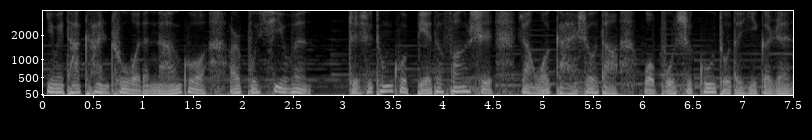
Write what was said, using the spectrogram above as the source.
因为他看出我的难过而不细问。只是通过别的方式让我感受到我不是孤独的一个人，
